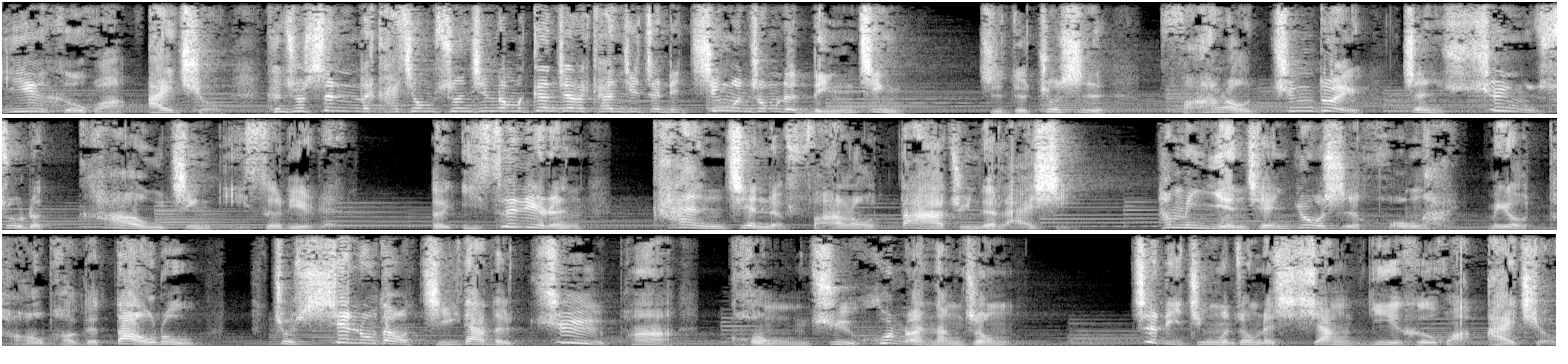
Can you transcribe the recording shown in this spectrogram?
耶和华哀求。恳求圣灵的开启我们瞬间，让我们更加的看见这里经文中的临近，指的就是法老军队正迅速的靠近以色列人，而以色列人看见了法老大军的来袭，他们眼前又是红海，没有逃跑的道路，就陷入到极大的惧怕、恐惧、混乱当中。这里经文中的向耶和华哀求，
